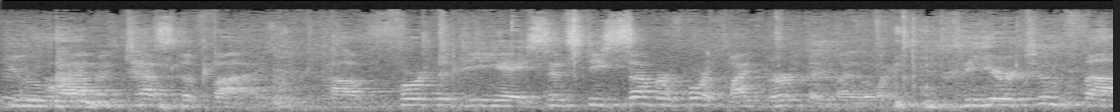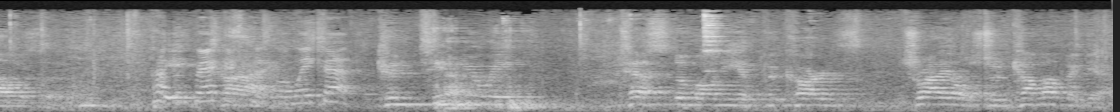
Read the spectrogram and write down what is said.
You haven't testified uh, for the DA since December 4th, my birthday, by the way, the year 2000. Public Eight record, times. people, wake up. Continuing testimony of Picard's trial should come up again.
